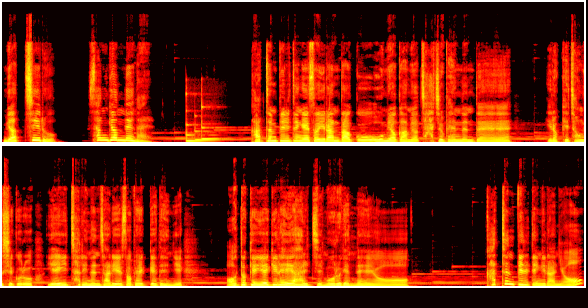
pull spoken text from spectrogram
며칠 후 상견례 날. 같은 빌딩에서 일한다고 오며 가며 자주 뵀는데 이렇게 정식으로 예의 차리는 자리에서 뵙게 되니 어떻게 얘기를 해야 할지 모르겠네요. 같은 빌딩이라뇨?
